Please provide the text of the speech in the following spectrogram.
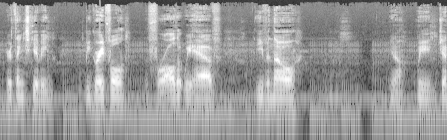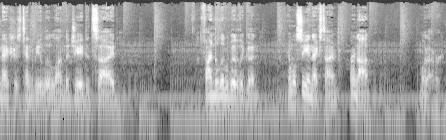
your Thanksgiving. Be grateful for all that we have, even though, you know, we Gen Xers tend to be a little on the jaded side. Find a little bit of the good. And we'll see you next time. Or not. Whatever.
